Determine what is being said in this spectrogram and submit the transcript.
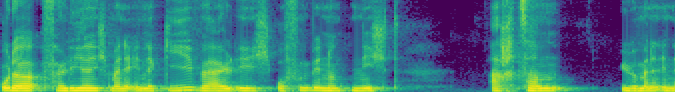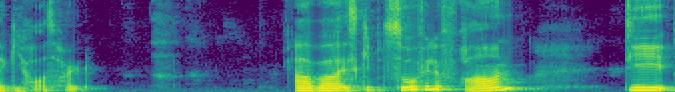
Oder verliere ich meine Energie, weil ich offen bin und nicht achtsam über meinen Energiehaushalt? Aber es gibt so viele Frauen, die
